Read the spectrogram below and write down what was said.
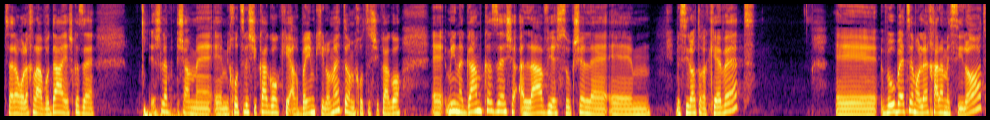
בסדר? הולך לעבודה, יש כזה, יש שם מחוץ לשיקגו כ-40 קילומטר מחוץ לשיקגו, מין אגם כזה שעליו יש סוג של מסילות רכבת. והוא בעצם הולך על המסילות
